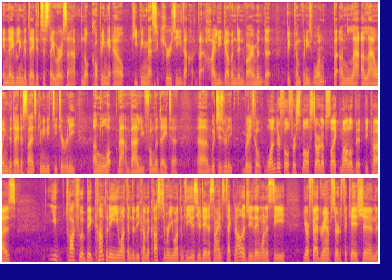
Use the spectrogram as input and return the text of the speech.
enabling the data to stay where it's at, not copying it out, keeping that security, that that highly governed environment that big companies want, but unla- allowing the data science community to really unlock that value from the data, um, which is really really cool. Wonderful for small startups like Modelbit because you talk to a big company, you want them to become a customer, you want them to use your data science technology, they want to see your FedRAMP certification,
